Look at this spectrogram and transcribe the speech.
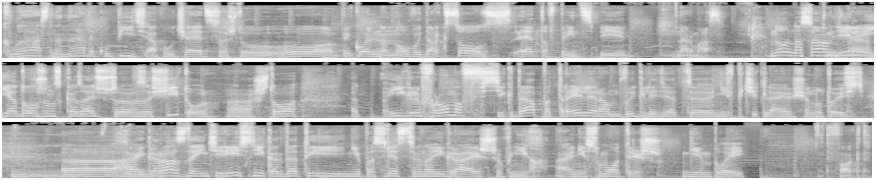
классно, надо купить. А получается, что, о, прикольно, новый Dark Souls, это, в принципе, нормас. Ну, на самом Да. деле, я должен сказать, что в защиту, э, что игры Фромов всегда по трейлерам выглядят э, не впечатляюще. Ну, то есть, э, а гораздо интереснее, когда ты непосредственно играешь в них, а не смотришь геймплей. Это факт.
